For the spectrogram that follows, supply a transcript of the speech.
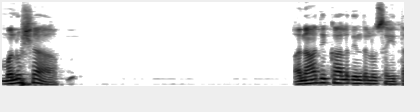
ಮನುಷ್ಯ ಅನಾದಿ ಕಾಲದಿಂದಲೂ ಸಹಿತ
